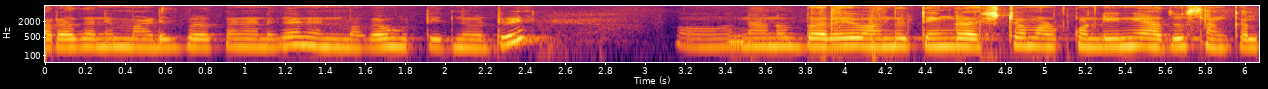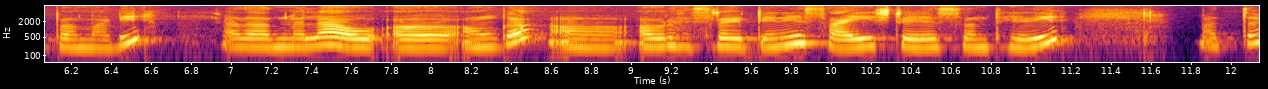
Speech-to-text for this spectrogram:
ಆರಾಧನೆ ಮಾಡಿದ ಬಳಿಕ ನನಗೆ ನನ್ನ ಮಗ ಹುಟ್ಟಿದ್ ನೋಡ್ರಿ. ನಾನು ಬರೀ ಒಂದು ತಿಂಗಳು ಅಷ್ಟೇ ಮಾಡ್ಕೊಂಡೀನಿ, ಅದು ಸಂಕಲ್ಪ ಮಾಡಿ. ಅದಾದಮೇಲೆ ಅವು ಅವಂಗ ಅವ್ರ ಹೆಸರು ಇಟ್ಟೀನಿ, ಸಾಯಿ ಸ್ಟೇಜಸ್ ಅಂತ ಹೇಳಿ. ಮತ್ತು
